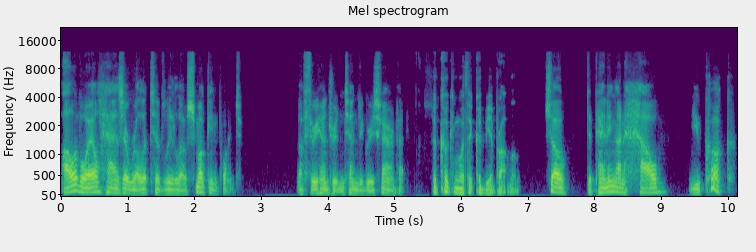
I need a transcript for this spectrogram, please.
olive oil has a relatively low smoking point of 310 degrees fahrenheit so cooking with it could be a problem so depending on how you cook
